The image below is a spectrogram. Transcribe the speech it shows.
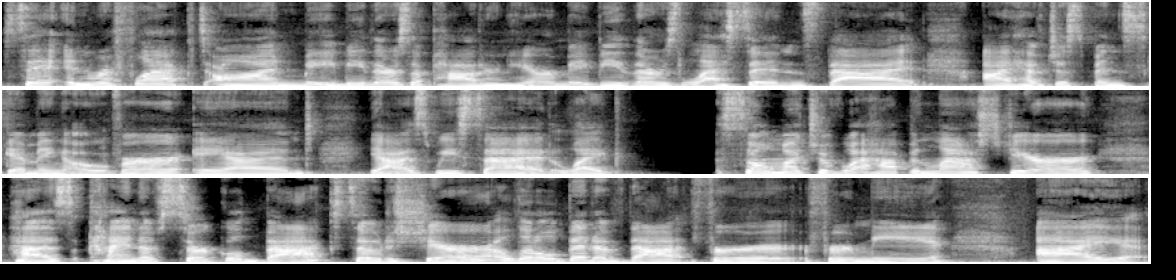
sit and reflect on maybe there's a pattern here, maybe there's lessons that I have just been skimming over. And yeah, as we said, like, so much of what happened last year has kind of circled back. So to share a little bit of that for for me I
